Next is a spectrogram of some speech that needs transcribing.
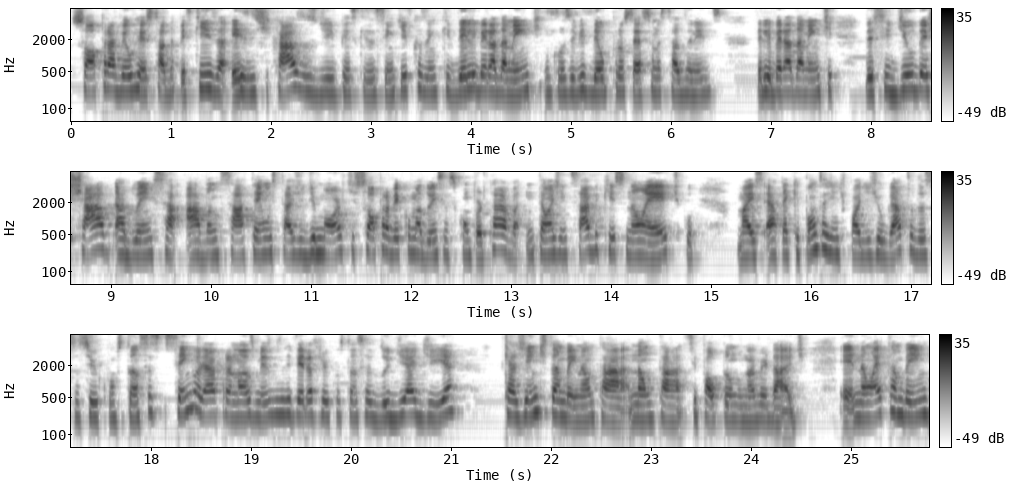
só para ver o resultado da pesquisa. Existem casos de pesquisas científicas em que deliberadamente, inclusive deu processo nos Estados Unidos, deliberadamente decidiu deixar a doença avançar até um estágio de morte só para ver como a doença se comportava. Então a gente sabe que isso não é ético, mas até que ponto a gente pode julgar todas essas circunstâncias sem olhar para nós mesmos e ver as circunstâncias do dia a dia que a gente também não tá, não tá se pautando na verdade. É, não é também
